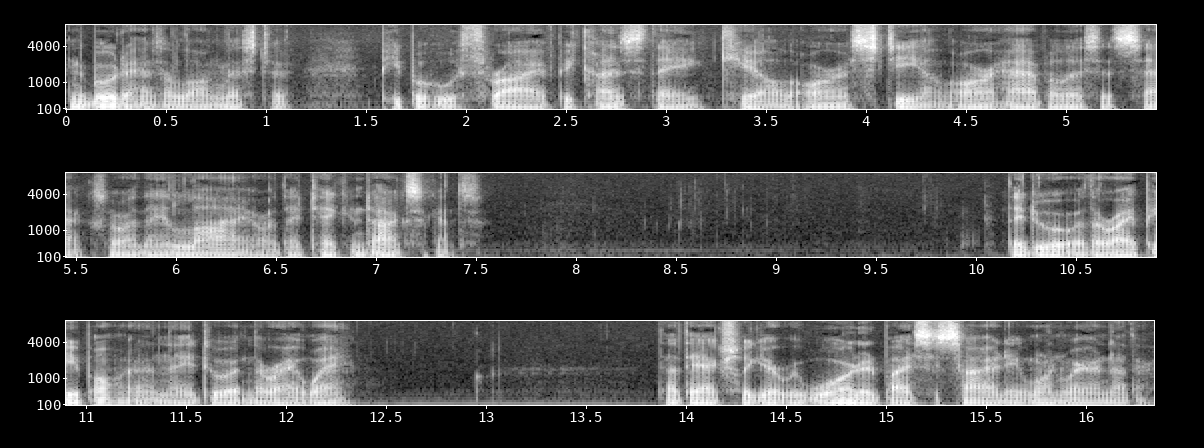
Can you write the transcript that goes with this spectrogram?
And the Buddha has a long list of people who thrive because they kill or steal or have illicit sex or they lie or they take intoxicants. They do it with the right people and they do it in the right way, that they actually get rewarded by society one way or another.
